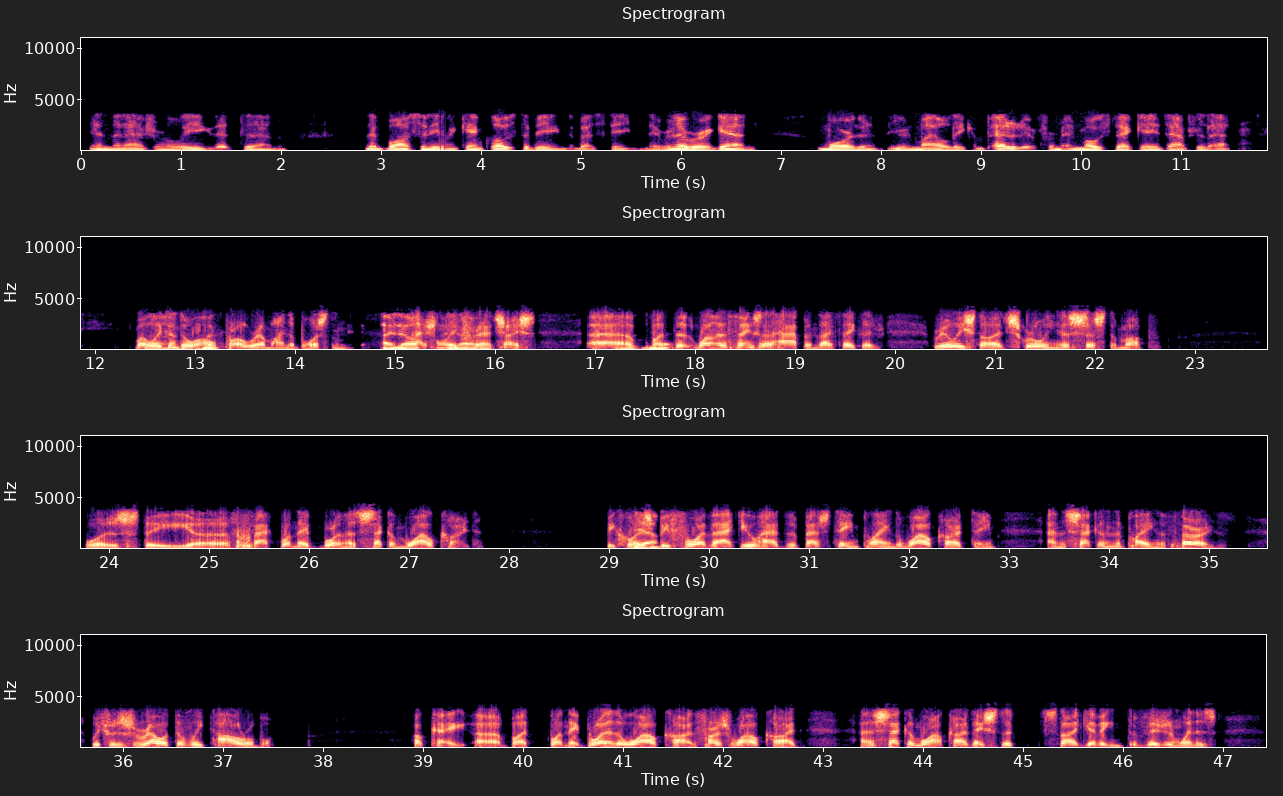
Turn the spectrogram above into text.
in the National League that uh, that Boston even came close to being the best team. They were never again more than even mildly competitive from in most decades after that. Well, we can do a uh, whole program on the Boston I know, National League franchise. Uh, but the, one of the things that happened, I think, that really started screwing the system up was the uh, fact when they brought in a second wild card. Because yeah. before that, you had the best team playing the wild card team, and the second playing the third which was relatively tolerable. Okay, uh, but when they brought in the wild card, first wild card, and the second wild card, they st- started giving division winners,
